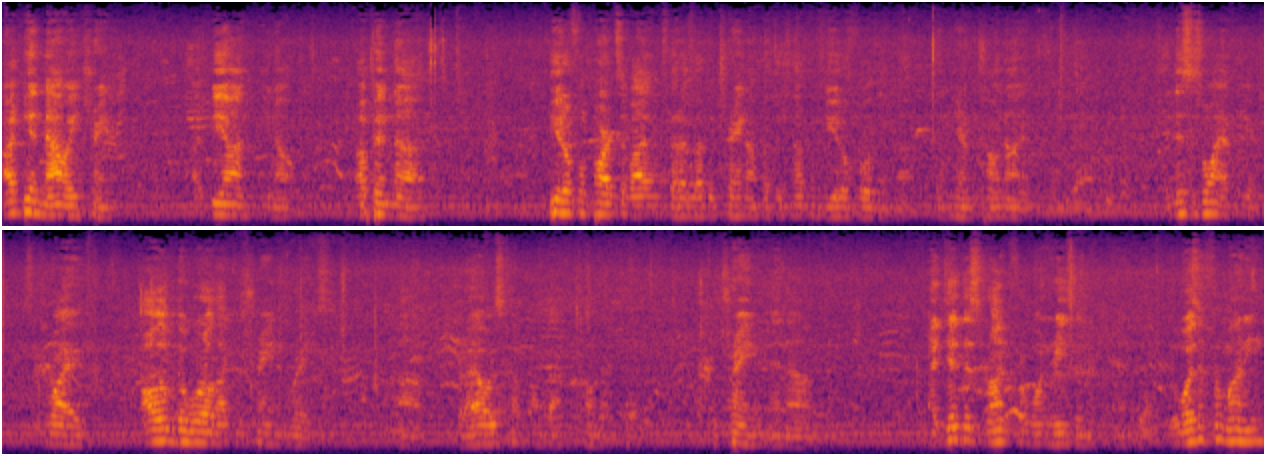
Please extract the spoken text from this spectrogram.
I'd be in Maui training. I'd be on, you know, up in uh, beautiful parts of islands that I love to train on, but there's nothing beautiful than, uh, than here in Kona. And, and, uh, and this is why I'm here. This is why all over the world I can train and race. Um, but I always come home back to Kona to, to train. And um, I did this run for one reason, and uh, it wasn't for money.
